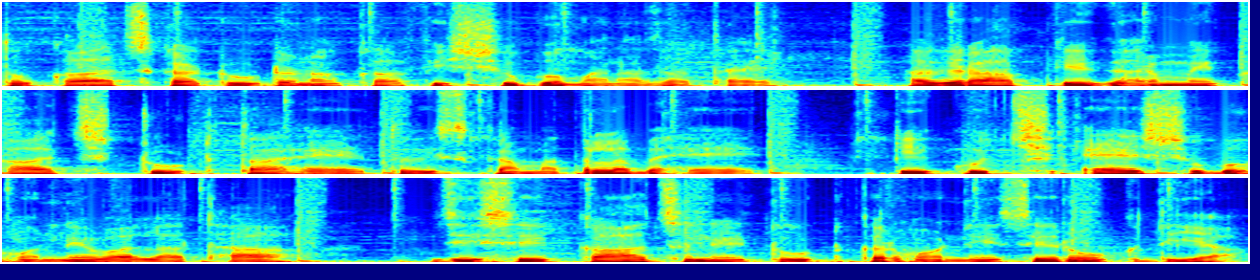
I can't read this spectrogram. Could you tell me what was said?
तो कांच का टूटना काफ़ी शुभ माना जाता है। अगर आपके घर में कांच टूटता है तो इसका मतलब है कि कुछ अशुभ होने वाला था, जिसे कांच ने टूटकर होने से रोक दिया।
